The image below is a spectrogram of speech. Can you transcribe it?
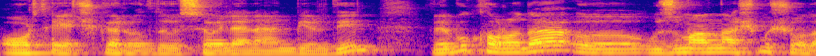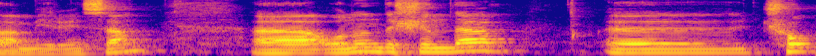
ortaya çıkarıldığı söylenen bir dil ve bu konuda e, uzmanlaşmış olan bir insan. E, Onun dışında e, çok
